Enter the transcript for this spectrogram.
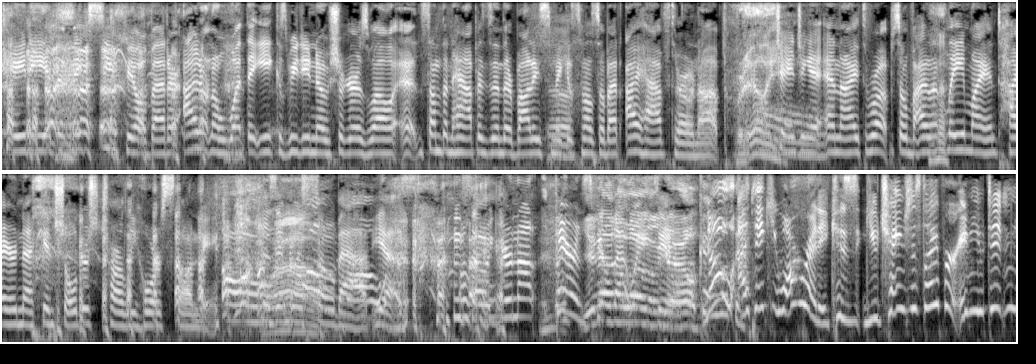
Katie, if it makes you feel better, I don't know what they eat because we do no sugar as well. Uh, something happens in their bodies to make it smell so bad. I have thrown up. Really? Changing it, and I threw up so violently, my entire neck and shoulders Charlie horsed on me because it was so bad. Yes. so you're not parents You're feel not that way too. girl. No, I think you are ready because you changed his diaper and you didn't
